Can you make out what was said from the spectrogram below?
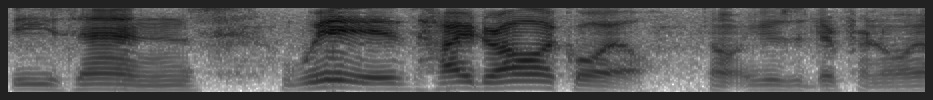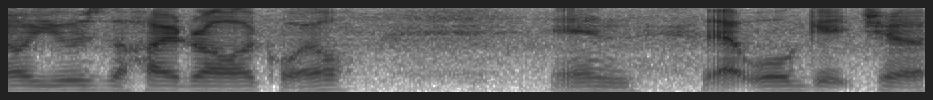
these ends with hydraulic oil. Don't use a different oil, use the hydraulic oil, and that will get you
